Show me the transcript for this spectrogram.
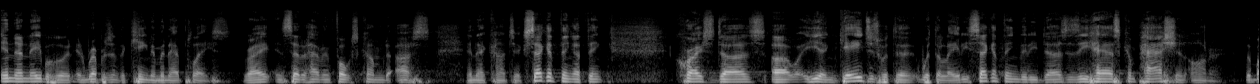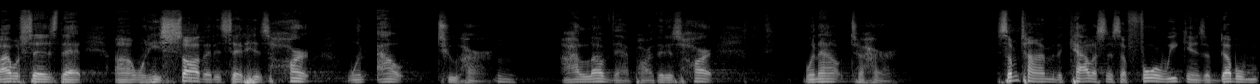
in their neighborhood and represent the kingdom in that place, right? Instead of having folks come to us in that context. Second thing I think Christ does, uh, he engages with the with the lady. Second thing that he does is he has compassion on her. The Bible says that uh, when he saw that, it said his heart went out to her. Mm. I love that part. That his heart went out to her. Sometime the callousness of four weekends of double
